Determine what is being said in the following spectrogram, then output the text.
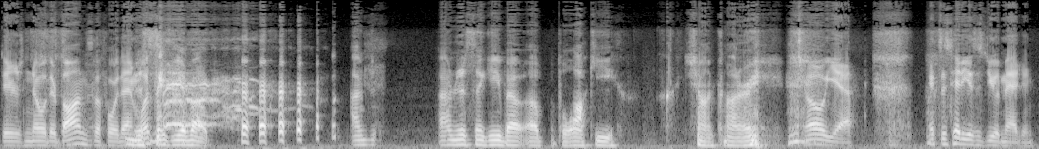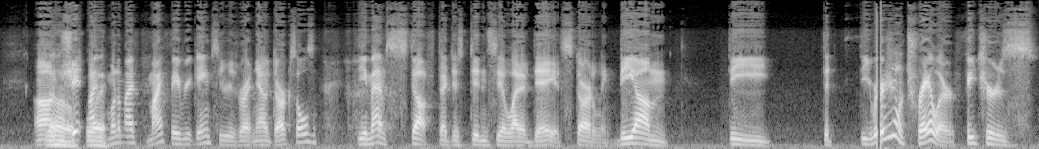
there's no other Bonds before then. I'm Was just there? thinking about. I'm just, I'm just thinking about a blocky Sean Connery. oh yeah, it's as hideous as you imagine. Um, Oh, shit, boy. one of my my favorite game series right now, Dark Souls. The amount of stuff that just didn't see the light of day is startling. The um, the the the original trailer features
